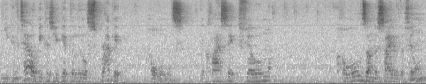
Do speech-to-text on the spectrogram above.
And you can tell because you get the little sprocket holes, the classic film holes on the side of the film.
